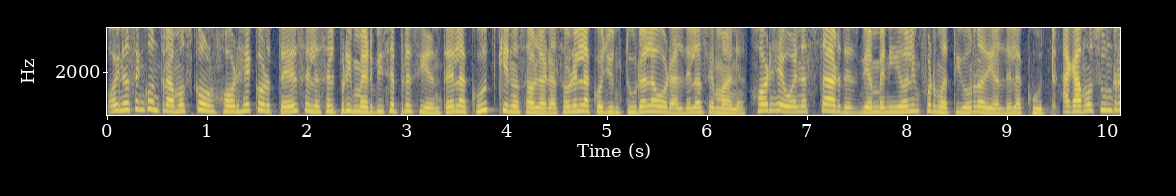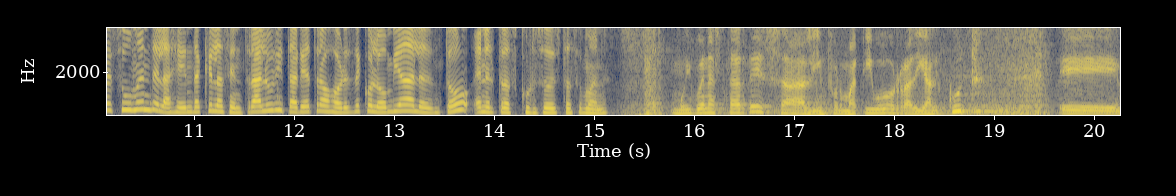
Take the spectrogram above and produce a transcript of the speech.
Hoy nos encontramos con Jorge Cortés, él es el primer vicepresidente de la CUT, quien nos hablará sobre la coyuntura laboral de la semana. Jorge, buenas tardes, bienvenido al informativo radial de la CUT. Hagamos un resumen de la agenda que la Central Unitaria de Trabajadores de Colombia adelantó en el transcurso de esta semana. Muy buenas tardes al informativo radial CUT. Eh,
